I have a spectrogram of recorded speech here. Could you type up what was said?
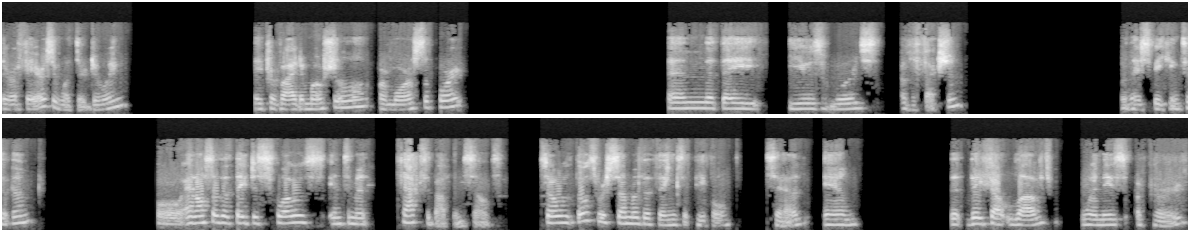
their affairs and what they're doing. They provide emotional or moral support, and that they use words of affection when they're speaking to them. Oh, and also that they disclose intimate facts about themselves. So those were some of the things that people said, and that they felt loved when these occurred.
